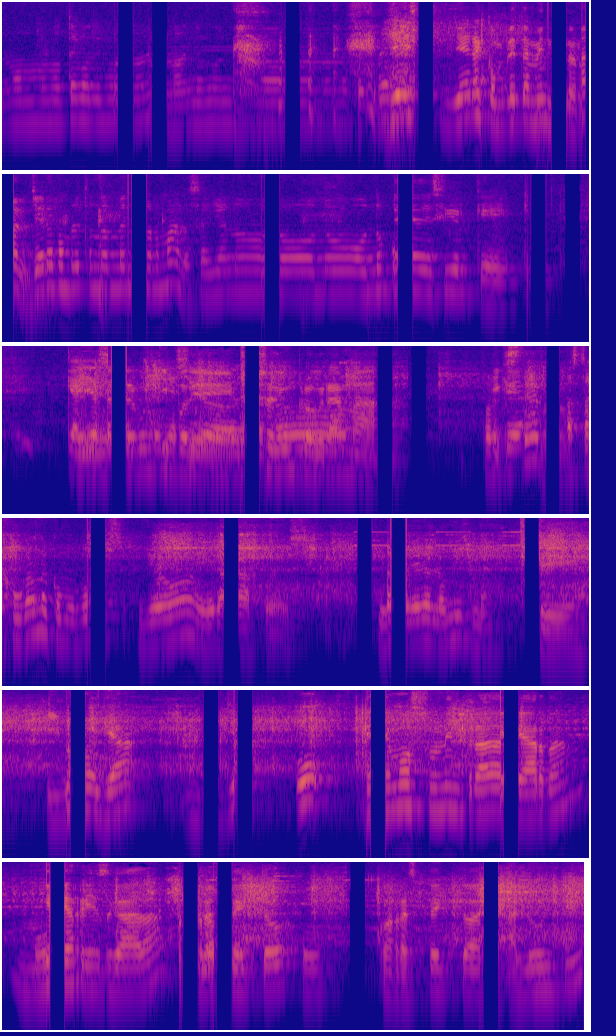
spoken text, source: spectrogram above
no, no, no tengo ningún no, ningún, no, no, no. Ya, ya era completamente normal. Ya era completamente normal, o sea, ya no, no, no, no, no puede decir que, que, Que haya que- algún haya tipo de, sido- uso de un programa Porque externo. hasta jugando como vos, yo era pues, igual era lo mismo. Sí. Y bueno, ya, ya oh, tenemos una entrada de Ardan muy arriesgada con respecto, con respecto a- al ulti.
